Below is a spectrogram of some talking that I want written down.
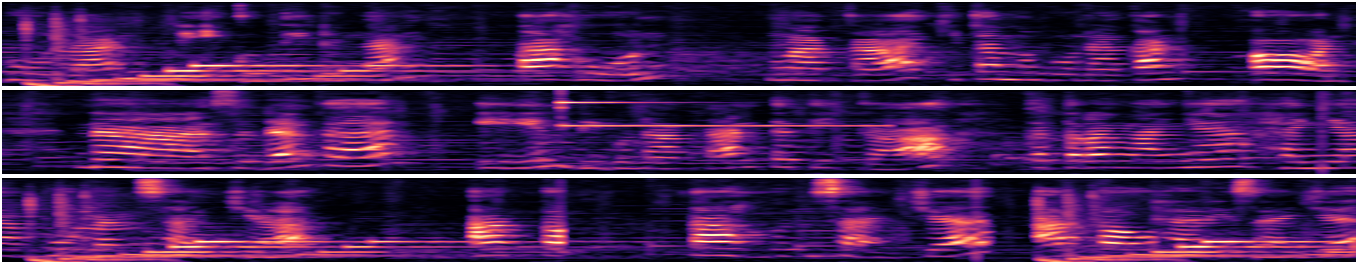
bulan diikuti dengan tahun maka kita menggunakan on. Nah, sedangkan in digunakan ketika keterangannya hanya bulan saja atau tahun saja atau hari saja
